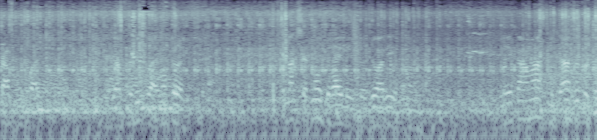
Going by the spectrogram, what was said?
टाकून जास्त भिजवाय मोकळं. लक्षात नव्हतं राहिलं ज्वारी म्हणून. लय काम असले ते असंच होतं.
